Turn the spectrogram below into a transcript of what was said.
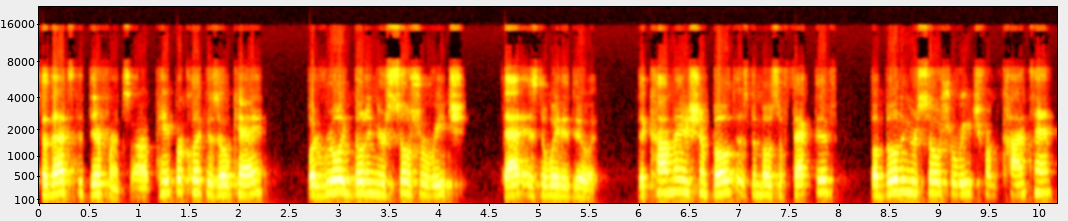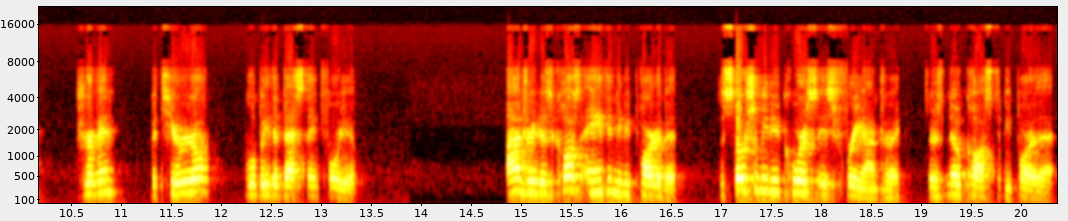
So that's the difference. Uh, pay per click is okay, but really building your social reach, that is the way to do it. The combination of both is the most effective, but building your social reach from content driven material will be the best thing for you. Andre, does it cost anything to be part of it? The social media course is free, Andre. There's no cost to be part of that.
